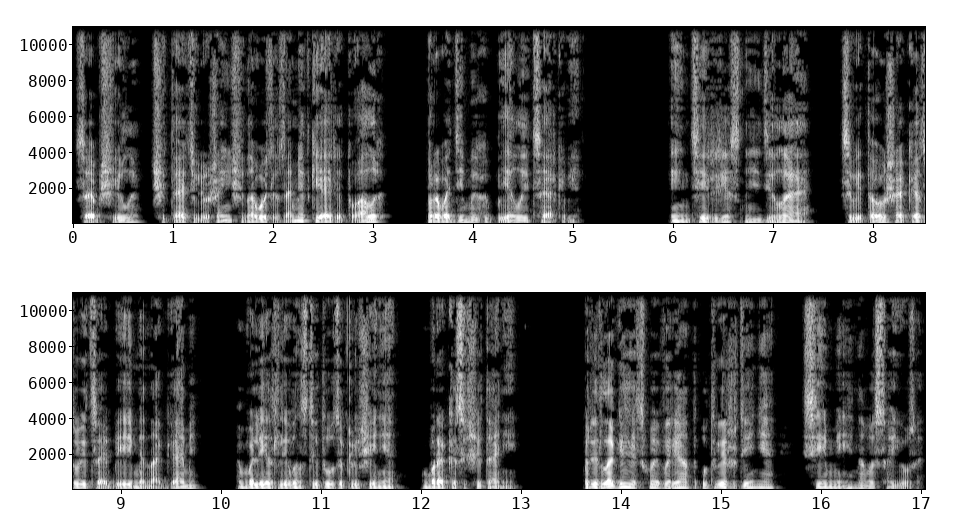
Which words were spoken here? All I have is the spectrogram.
Сообщила читателю женщина возле заметки о ритуалах, проводимых Белой Церкви. Интересные дела. Святоша, оказывается, обеими ногами влезли в институт заключения бракосочетаний, предлагая свой вариант утверждения семейного союза.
